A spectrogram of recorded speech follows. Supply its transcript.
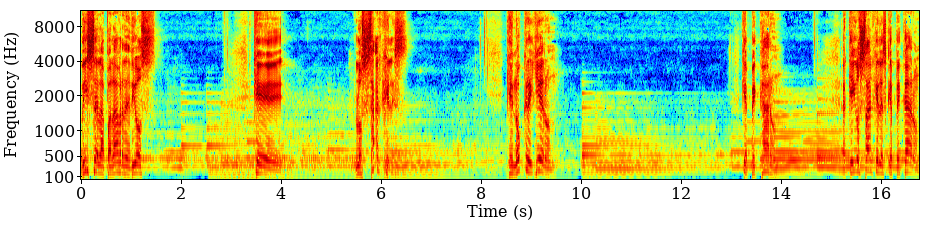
Dice la palabra de Dios que los ángeles que no creyeron, que pecaron, aquellos ángeles que pecaron,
